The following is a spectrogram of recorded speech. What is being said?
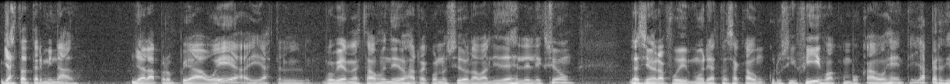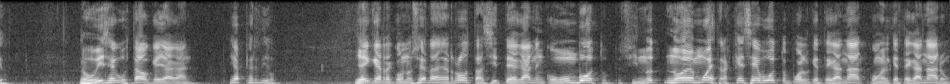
ya está terminado. Ya la propia OEA y hasta el gobierno de Estados Unidos ha reconocido la validez de la elección. La señora Fujimori hasta ha sacado un crucifijo, ha convocado gente, ya perdió. Nos hubiese gustado que ella gane, ya perdió. Y hay que reconocer la derrota si te ganen con un voto. Pues si no, no demuestras que ese voto por el que te con el que te ganaron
